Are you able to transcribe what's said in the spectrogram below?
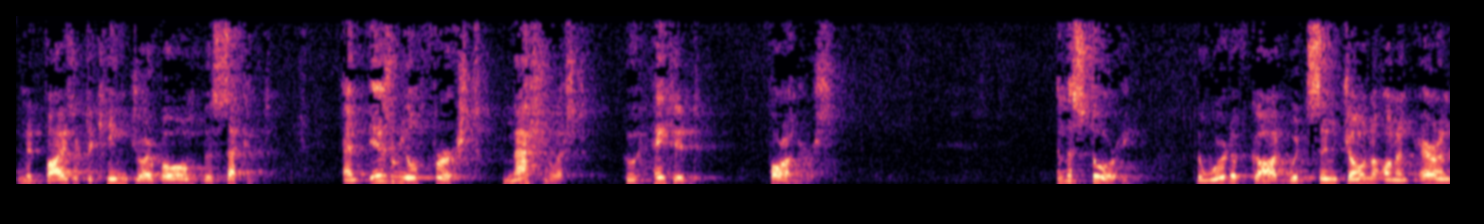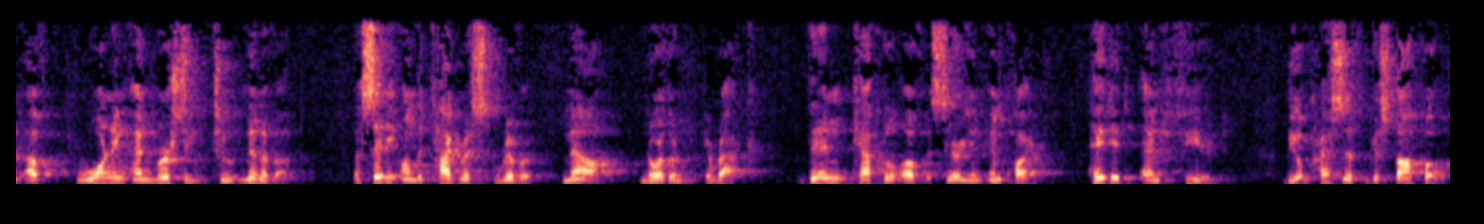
an advisor to King Jeroboam II, an Israel first nationalist who hated foreigners. In the story, the word of God would send Jonah on an errand of warning and mercy to Nineveh, a city on the Tigris River, now northern Iraq, then capital of Assyrian Empire, hated and feared, the oppressive Gestapo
